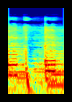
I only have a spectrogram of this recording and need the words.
Yeah.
